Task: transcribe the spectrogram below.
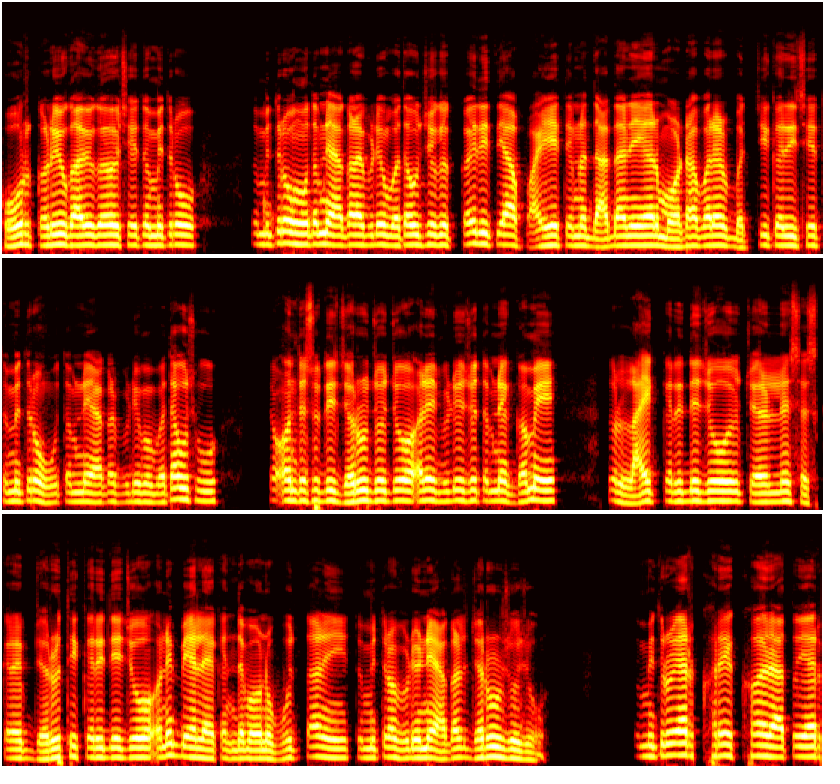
ઘોર કળિયુગ આવી ગયો છે. તો મિત્રો તો મિત્રો, હું તમને આગળ વિડીયોમાં બતાવું છું કે કઈ રીતે આ ભાઈએ તેમના દાદાને યાર મોઢા પર બચ્ચી કરી છે. તો મિત્રો, હું તમને આગળ વિડીયોમાં બતાવું છું. તો અંત સુધી જરૂર જોજો અને વીડિયો જો તમને ગમે તો લાઇક કરી દેજો, ચેનલને સબસ્ક્રાઈબ જરૂરથી કરી દેજો અને બે લાઇકન દબાવવાનું ભૂલતા નહીં. તો મિત્રો વિડીયોને આગળ જરૂર જોજો. તો મિત્રો, યાર ખરેખર આ તો યાર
